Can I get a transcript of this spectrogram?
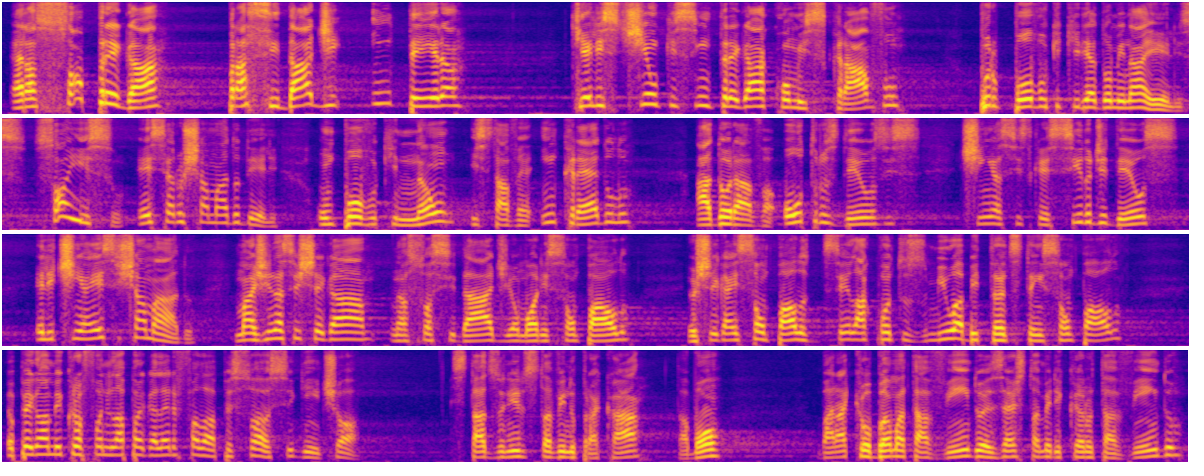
Era só pregar para a cidade inteira que eles tinham que se entregar como escravo para o povo que queria dominar eles. Só isso. Esse era o chamado dele. Um povo que não estava incrédulo, adorava outros deuses, tinha se esquecido de Deus, ele tinha esse chamado. Imagina se chegar na sua cidade, eu moro em São Paulo, eu chegar em São Paulo, sei lá quantos mil habitantes tem em São Paulo, eu pegar um microfone lá para a galera e falar, pessoal, é o seguinte, ó, Estados Unidos está vindo para cá, tá bom? Barack Obama está vindo, o exército americano está vindo.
